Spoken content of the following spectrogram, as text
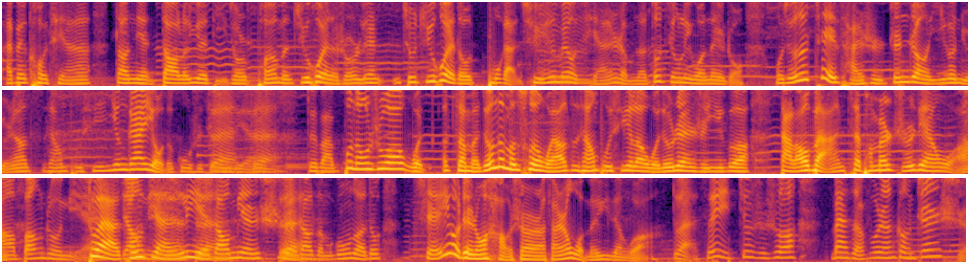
还被扣钱。到年到了月底，就是朋友们聚会的时候，连就聚会都不敢去，因为没有钱什么的，都经历过那种。我觉得这才是真正一个女人要自强不息应该有的故事情节，对对吧？不能说我怎么就那么寸，我要自强不息了，我就认识一个大老板在旁边指点我，然后帮助你。对，从简历到面试到怎么工作都。谁有这种好事儿啊？反正我没遇见过。对，所以就是说，麦瑟尔夫人更真实。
